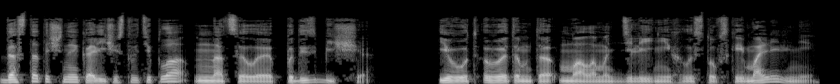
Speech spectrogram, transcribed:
достаточное количество тепла на целое подизбище. И вот в этом-то малом отделении хлыстовской молельни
